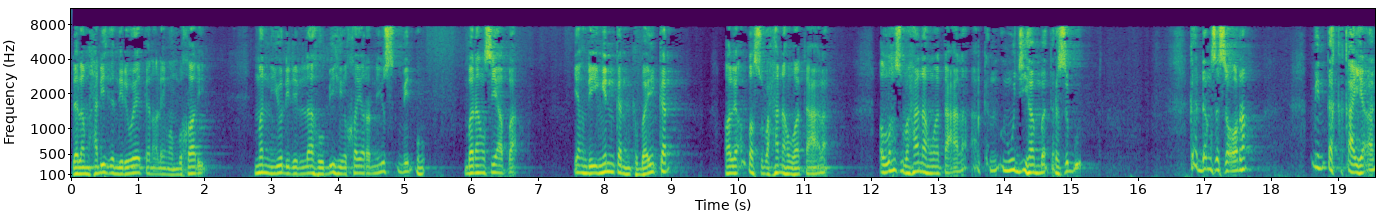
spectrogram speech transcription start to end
dalam hadis yang diriwayatkan oleh Imam Bukhari, "Man yuridillahu bihi khairan yusbinhu." Barang siapa yang diinginkan kebaikan oleh Allah Subhanahu wa taala, Allah Subhanahu wa taala akan menguji hamba tersebut. Kadang seseorang minta kekayaan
